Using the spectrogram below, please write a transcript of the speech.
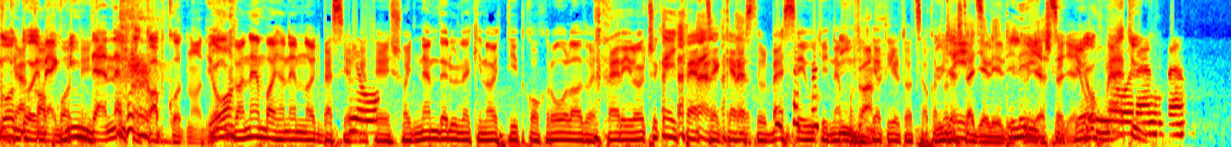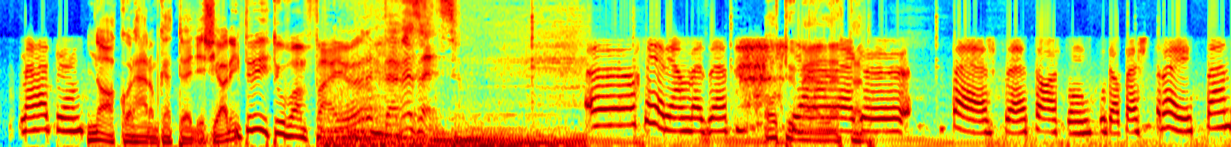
gondolj meg kapkodni. minden, nem kell kapkodnod, jó? Így van, nem baj, ha nem nagy beszélgetés, hogy nem derül neki nagy titkok rólad, vagy Feriről, csak egy percen keresztül beszél, úgyhogy nem van. a tiltott szakatot. Ügyes legyél, Ildi, ügyes legyél, jó? Jó, Mehetünk? rendben. Mehetünk. Na akkor 3-2-1 és Jani. 3, 2, 1, fire! Te vezetsz? A férjem vezet. Ott ül Jelenleg melletted. persze tartunk Budapestre éppen.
